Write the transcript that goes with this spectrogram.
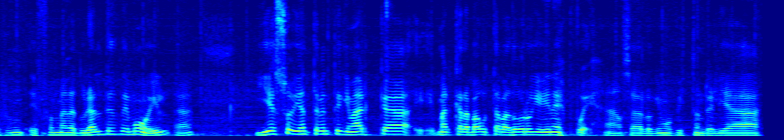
en, forma- en forma natural desde móvil. ¿ah? Y eso evidentemente que marca, eh, marca la pauta para todo lo que viene después. ¿ah? O sea, lo que hemos visto en realidad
